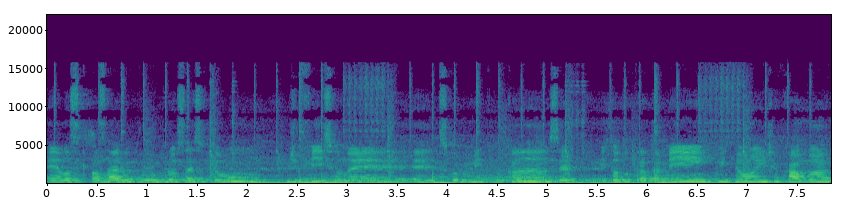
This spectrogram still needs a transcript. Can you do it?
elas que passaram por um processo tão difícil, né, é, descobrimento do câncer e todo o tratamento, então a gente acaba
